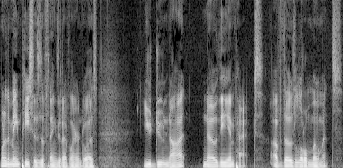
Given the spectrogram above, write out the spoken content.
one of the main pieces of things that I've learned was you do not know the impacts of those little moments.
